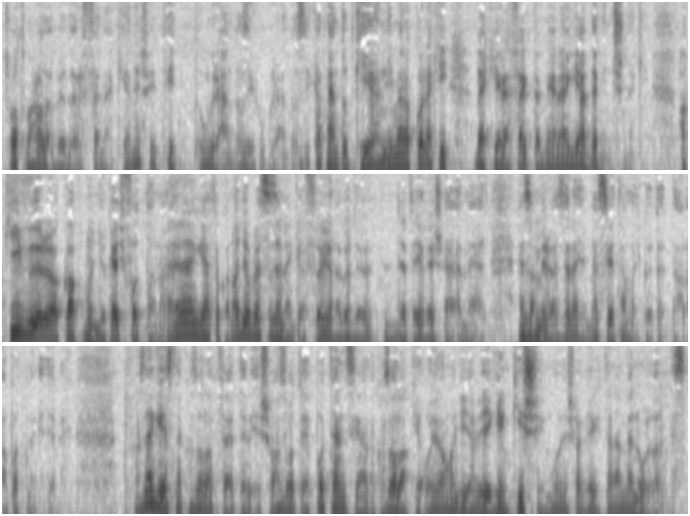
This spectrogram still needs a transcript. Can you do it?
és ott marad a gödör fenekén, és itt, itt ugrándozik, ugrándozik. Hát nem tud kijönni, mert akkor neki be kéne fektetni energiát, de nincs neki. Ha kívülről kap mondjuk egy foton energiát, akkor nagyobb lesz az energia, följön a gödör tetejére és elmehet. Ez, amiről az elején beszéltem, hogy kötött állapot, meg egyebek. Az egésznek az alapfeltevése az volt, hogy a potenciálnak az alakja olyan, hogy a végén kisimul, és a végtelenben nulla lesz.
